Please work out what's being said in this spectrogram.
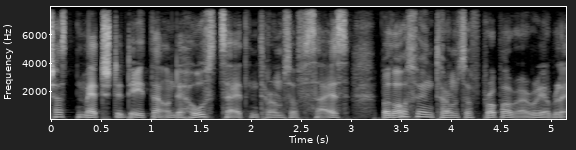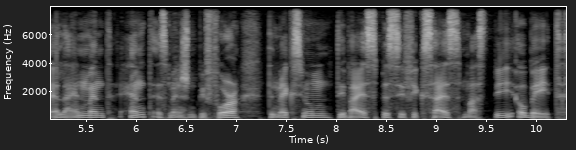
just match the data on the host side in terms of size, but also in terms of proper variable alignment and, as mentioned before, the maximum device-specific size must be obeyed.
